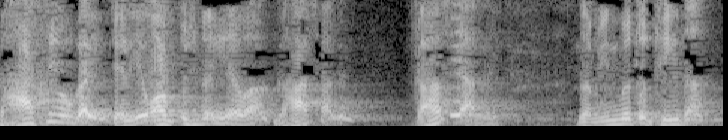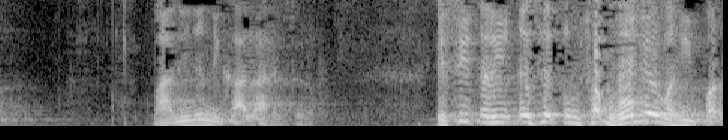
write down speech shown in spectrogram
گھاس ہی ہو گئی، چلیے اور کچھ نہیں ہے وہاں، گھاس آ گئی کہاں سے آ گئی۔ زمین میں تو تھی نا۔ پانی نے نکالا ہے صرف۔ اسی طریقے سے تم سب ہوگے وہیں پر۔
